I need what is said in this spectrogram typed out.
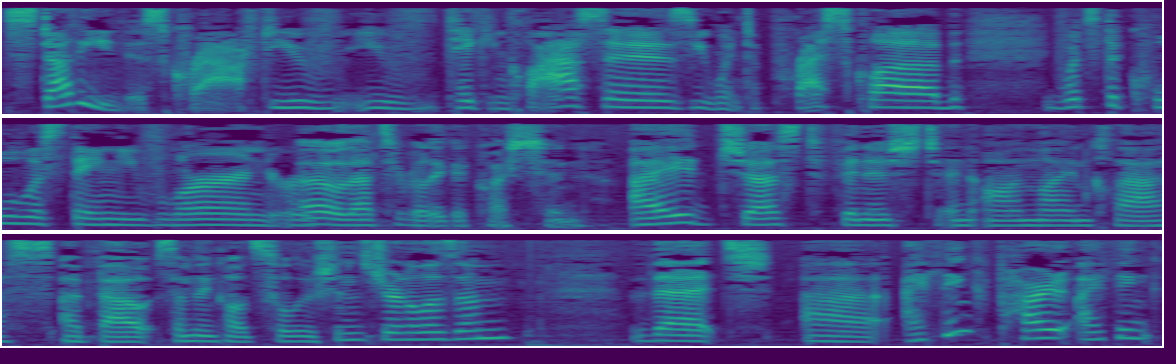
study this craft. You've, you've taken classes, you went to press club. What's the coolest thing you've learned or Oh, that's a really good question. I just finished an online class about something called solutions journalism that uh, I think part, I think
